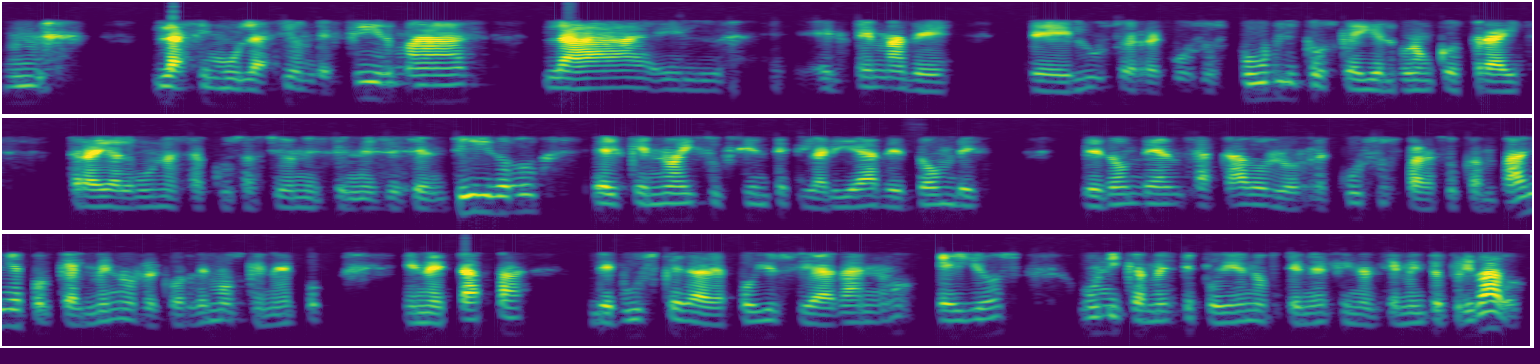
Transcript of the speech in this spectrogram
Mm, la simulación de firmas la el, el tema de del uso de recursos públicos, que ahí el Bronco trae trae algunas acusaciones en ese sentido, el que no hay suficiente claridad de dónde de dónde han sacado los recursos para su campaña, porque al menos recordemos que en, época, en la etapa de búsqueda de apoyo ciudadano, ellos únicamente podían obtener financiamiento privado.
